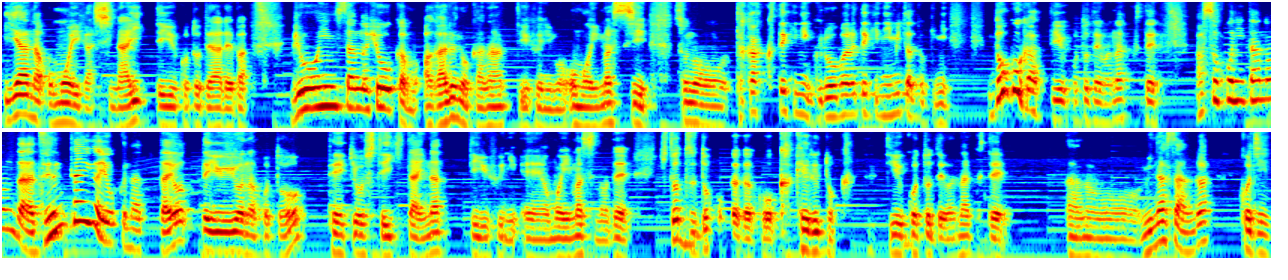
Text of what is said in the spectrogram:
嫌な思いがしないっていうことであれば、病院さんの評価も上がるのかなっていうふうにも思いますし、その多角的にグローバル的に見たときに、どこがっていうことではなくて、あそこに頼んだら全体が良くなったよっていうようなことを提供していきたいなっていうふうに、えー思いますので、一つどこかがこう欠けるとかっていうことではなくて、あのー皆さんが個人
